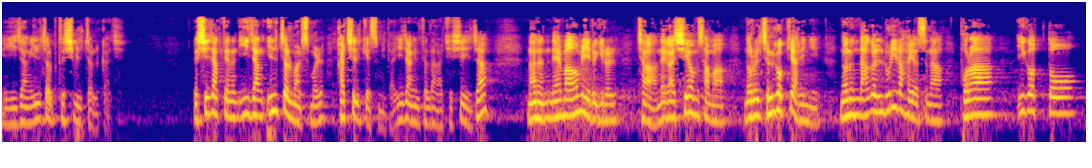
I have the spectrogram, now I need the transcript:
2장 1절부터 11절까지. 그 시작되는 2장 1절 말씀을 같이 읽겠습니다. 2장 1절 다 같이 시작. 나는 내 마음에 이르기를 자 내가 시험 삼아 너를 즐겁게 하리니 너는 낙을 누리라 하였으나 보라 이것도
